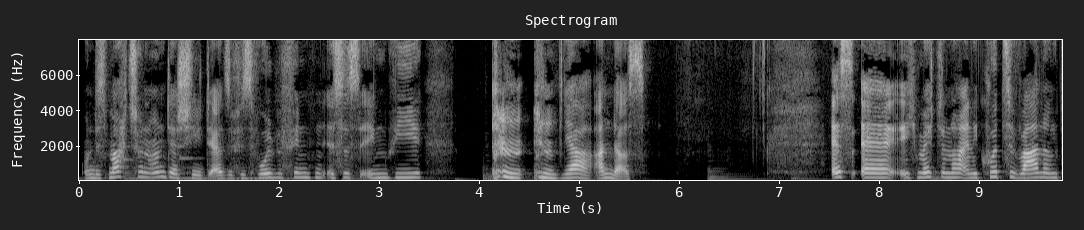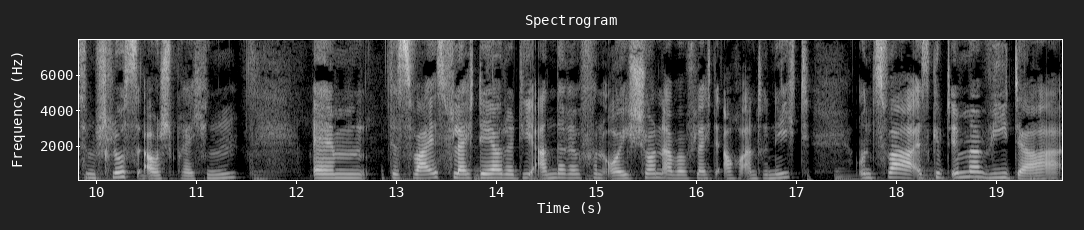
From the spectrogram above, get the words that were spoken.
Und es macht schon einen Unterschied. Also fürs Wohlbefinden ist es irgendwie ja anders. Es, äh, ich möchte noch eine kurze Warnung zum Schluss aussprechen. Ähm, das weiß vielleicht der oder die andere von euch schon, aber vielleicht auch andere nicht. Und zwar, es gibt immer wieder,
